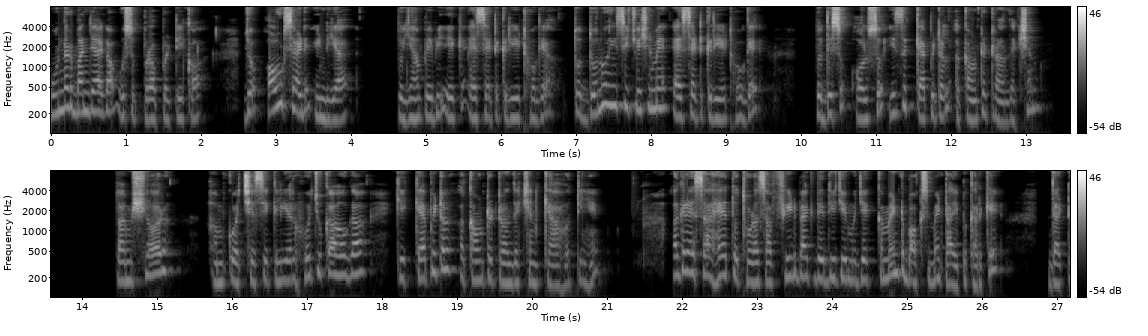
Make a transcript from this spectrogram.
ओनर बन जाएगा उस प्रॉपर्टी का, जो आउटसाइड इंडिया तो यहाँ पे भी एक एसेट क्रिएट हो गया। तो दोनों ही सिचुएशन में एसेट क्रिएट हो गए। तो this also is capital account transaction तो आई एम श्योर हमको अच्छे से क्लियर हो चुका होगा कि कैपिटल अकाउंट ट्रांजेक्शन क्या होती हैं। अगर ऐसा है तो थोड़ा सा फीडबैक दे दीजिए मुझे कमेंट बॉक्स में टाइप करके that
